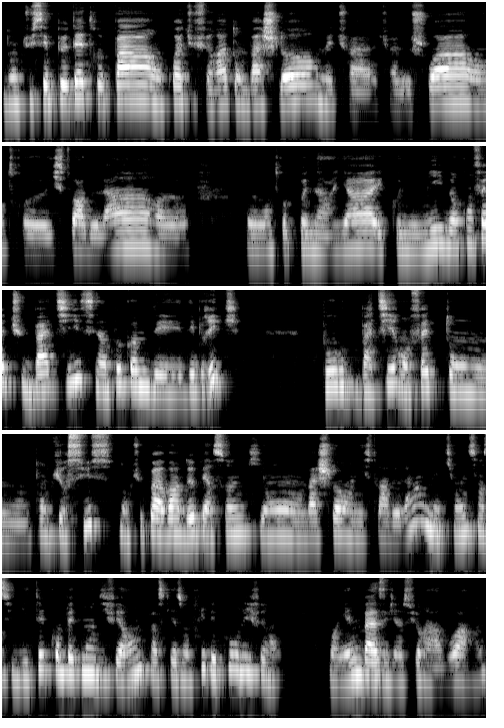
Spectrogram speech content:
Donc, tu sais peut-être pas en quoi tu feras ton bachelor, mais tu as, le choix entre histoire de l'art, entrepreneuriat, économie. Donc, en fait, tu bâtis, c'est un peu comme des, briques pour bâtir en fait ton, cursus. Donc, tu peux avoir deux personnes qui ont un bachelor en histoire de l'art, mais qui ont une sensibilité complètement différente parce qu'elles ont pris des cours différents. Bon, il y a une base, bien sûr, à avoir. Hein.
